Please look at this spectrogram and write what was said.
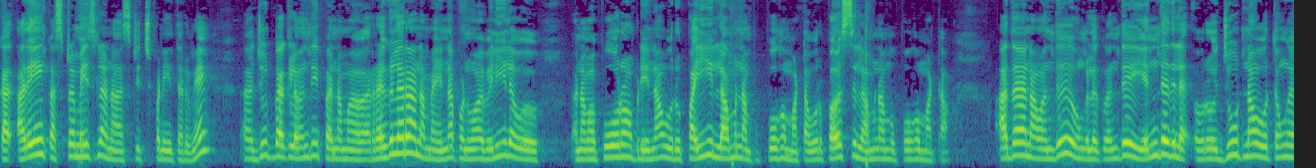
க அதையும் கஸ்டமைஸில் நான் ஸ்டிச் பண்ணி தருவேன். ஜூட் பேக்கில் வந்து இப்போ நம்ம ரெகுலராக நம்ம என்ன பண்ணுவோம் வெளியில் நம்ம போகிறோம் அப்படின்னா ஒரு பை இல்லாமல் நம்ம போக மாட்டோம் ஒரு பர்ஸ் இல்லாமல் நம்ம போக மாட்டோம். அதை நான் வந்து உங்களுக்கு வந்து எந்த இதில் ஒரு ஜூட்னா ஒருத்தவங்க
